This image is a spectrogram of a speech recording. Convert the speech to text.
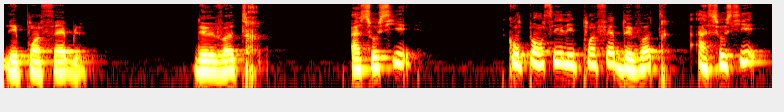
les points faibles de votre associé. Compenser les points faibles de votre associé.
